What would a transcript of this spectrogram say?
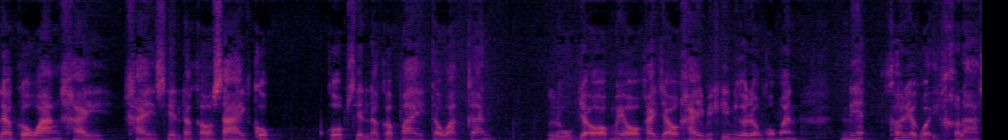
แล้วก็วางไข่ไข่เสร็จแล้วก็เอาทรายกบ กบเสร็จแล้วก็ไปแต่วักกันลูกจะออกไม่ออกใครจะเอาไข่ไปกินก็เรื่องของมัน เนี่ยเขาเรียกว่าอิคลาส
